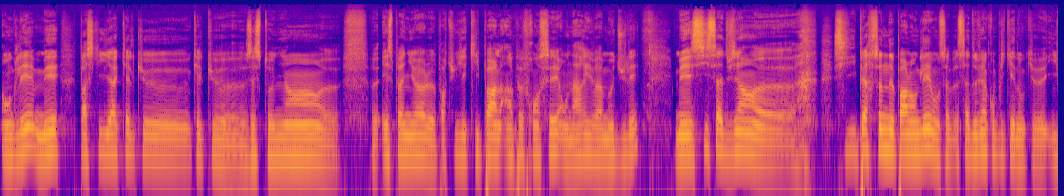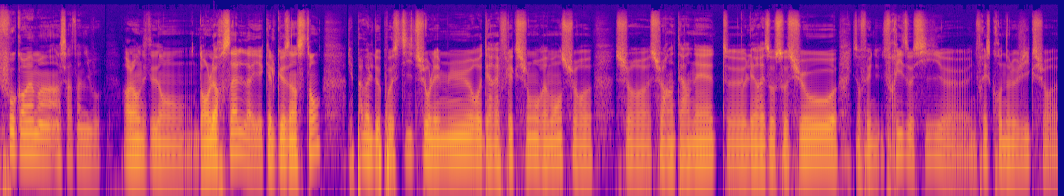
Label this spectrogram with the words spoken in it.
anglais, mais parce qu'il y a quelques, quelques Estoniens, euh, euh, Espagnols, Portugais qui parlent un peu français, on arrive à moduler. Mais si ça devient, euh, si personne ne parle anglais, bon, ça, devient compliqué. Donc il faut quand même un, certain niveau. Alors là, on était dans, dans leur salle là, il y a quelques instants. Il y a pas mal de post-it sur les murs, des réflexions vraiment sur, sur, sur Internet, les réseaux sociaux. Ils ont fait une frise aussi, une frise chronologique sur,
